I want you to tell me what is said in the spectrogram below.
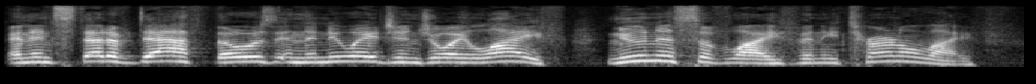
And instead of death, those in the New Age enjoy life, newness of life, and eternal life.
